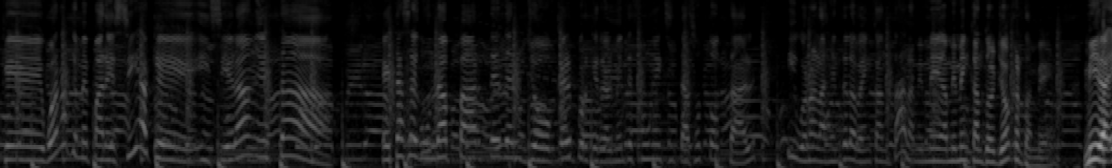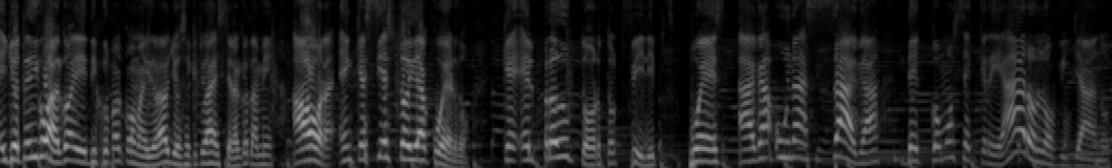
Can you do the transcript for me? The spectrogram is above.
que bueno, que me parecía que hicieran esta, esta segunda parte del Joker, porque realmente fue un exitazo total. Y bueno, a la gente le va a encantar. A mí me, a mí me encantó el Joker también. Mira, y yo te digo algo, y disculpa como ayuda, yo sé que tú vas a decir algo también. Ahora, en que sí estoy de acuerdo, que el productor Todd Phillips pues haga una saga de cómo se crearon los villanos,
